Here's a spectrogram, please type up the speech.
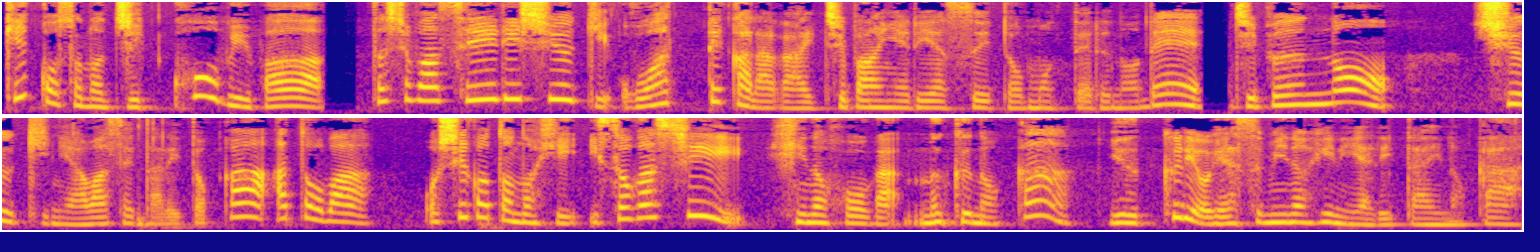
結構その実行日は、私は生理周期終わってからが一番やりやすいと思ってるので、自分の周期に合わせたりとか、あとはお仕事の日、忙しい日の方が向くのか、ゆっくりお休みの日にやりたいのか、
